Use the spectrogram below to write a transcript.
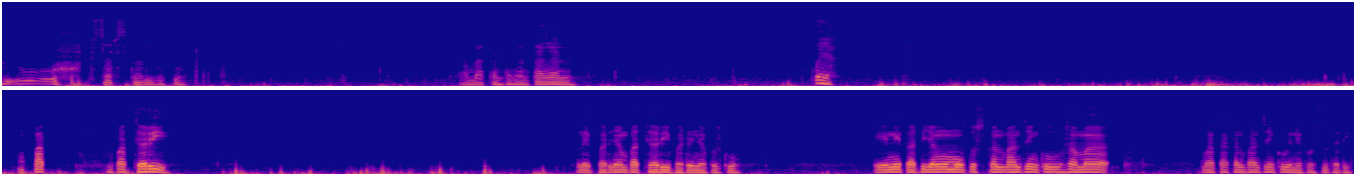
Uh, besar sekali bosku. Samakan dengan tangan. Empat empat jari. Lebarnya empat jari badannya bosku. Ini tadi yang memutuskan pancingku sama matakan pancingku ini bosku tadi.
